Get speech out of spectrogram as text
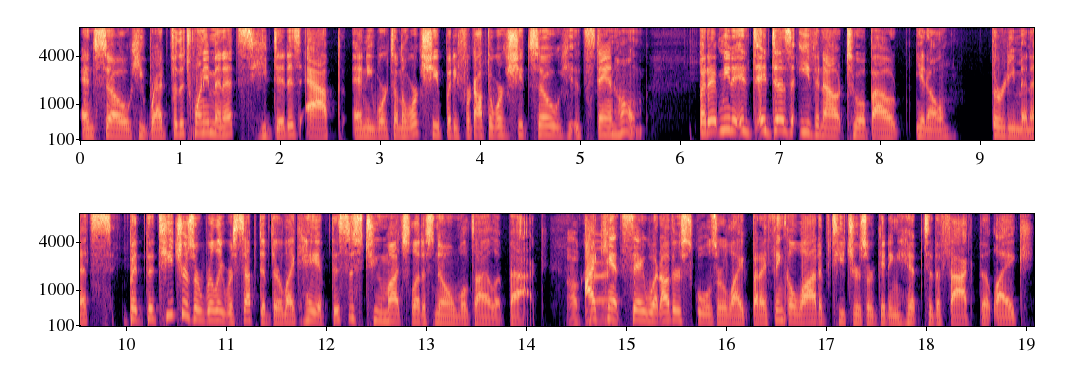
And so he read for the 20 minutes, he did his app, and he worked on the worksheet, but he forgot the worksheet, so he- it's staying home. But I mean, it, it does even out to about, you know, 30 minutes. But the teachers are really receptive. They're like, hey, if this is too much, let us know and we'll dial it back. Okay. I can't say what other schools are like, but I think a lot of teachers are getting hip to the fact that, like,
